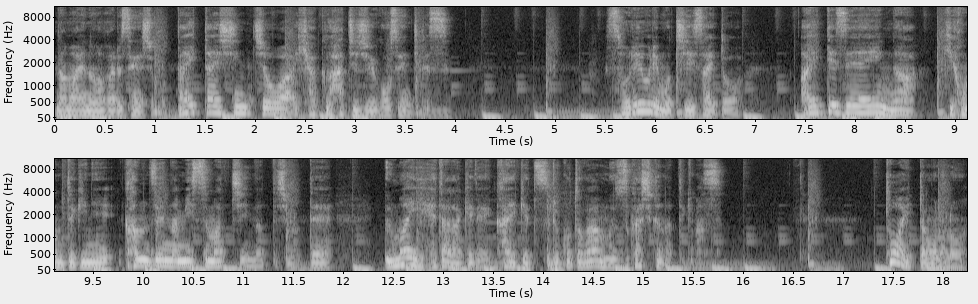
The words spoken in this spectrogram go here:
名前の上がる選手もだいたい身長は185センチです。それよりも小さいと相手全員が基本的に完全なミスマッチになってしまって上手い下手だけで解決することが難しくなってきます。とは言ったものの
